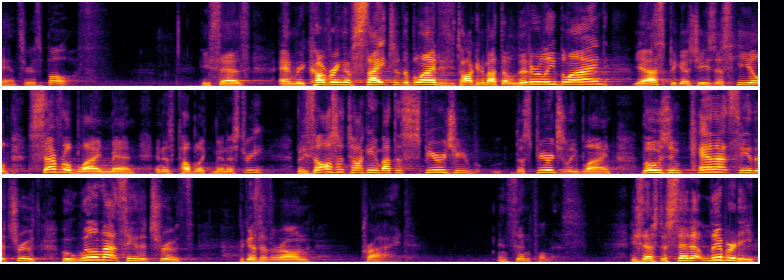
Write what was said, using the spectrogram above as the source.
The answer is both. He says, and recovering of sight to the blind. Is he talking about the literally blind? Yes, because Jesus healed several blind men in his public ministry. But he's also talking about the spiritually, the spiritually blind, those who cannot see the truth, who will not see the truth because of their own pride and sinfulness. He says to set at liberty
